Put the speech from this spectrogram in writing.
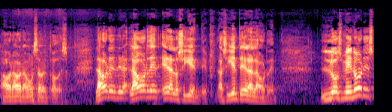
Ahora, ahora, vamos a ver todo eso. La orden, era, la orden era lo siguiente, la siguiente era la orden. Los menores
